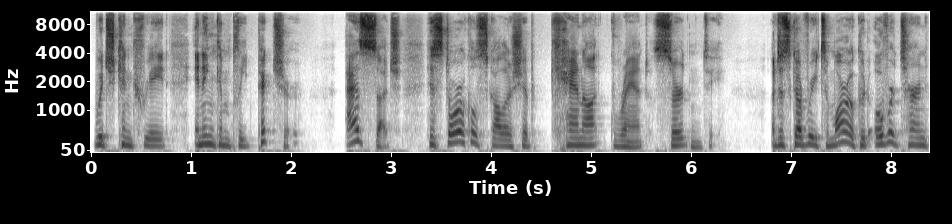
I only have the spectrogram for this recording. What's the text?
which can create an incomplete picture as such, historical scholarship cannot grant certainty. A discovery tomorrow could overturn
